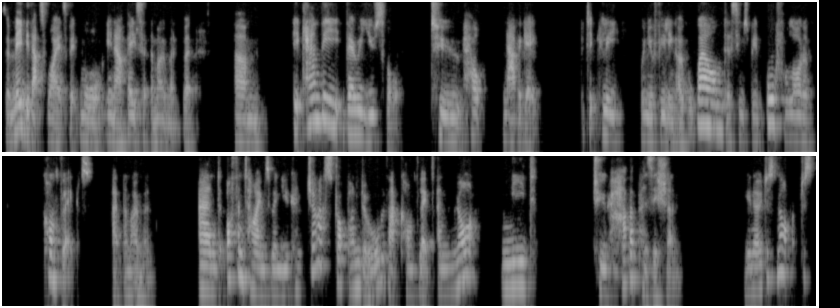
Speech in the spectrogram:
So maybe that's why it's a bit more in our face at the moment but um, it can be very useful to help navigate particularly when you're feeling overwhelmed. There seems to be an awful lot of conflict at the moment. And oftentimes, when you can just drop under all of that conflict and not need to have a position, you know, just not, just,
